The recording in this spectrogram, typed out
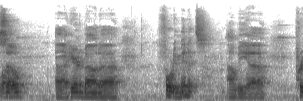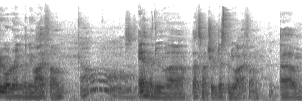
Well- so, uh, here in about uh, forty minutes, I'll be uh, pre-ordering the new iPhone oh. And the new. Uh, that's not true, just the new iPhone. Um,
